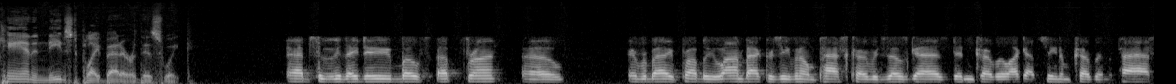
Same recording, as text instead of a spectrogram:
can and needs to play better this week. Absolutely, they do both up front. Uh, everybody, probably linebackers, even on pass coverage, those guys didn't cover like I've seen them cover in the past.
